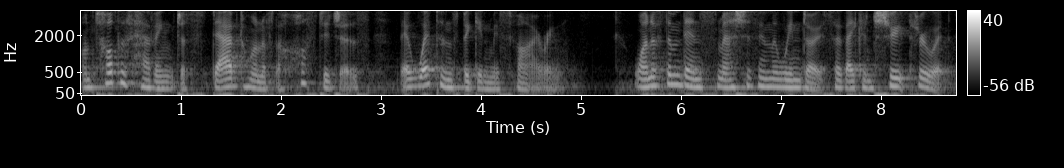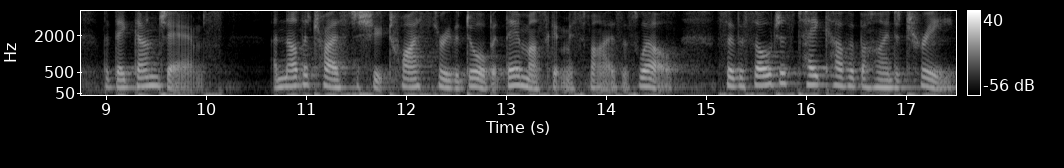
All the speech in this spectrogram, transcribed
On top of having just stabbed one of the hostages, their weapons begin misfiring. One of them then smashes in the window so they can shoot through it, but their gun jams. Another tries to shoot twice through the door, but their musket misfires as well. So the soldiers take cover behind a tree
